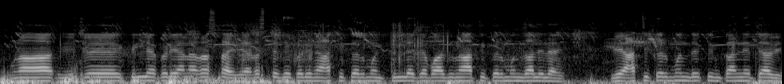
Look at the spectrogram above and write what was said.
पुन्हा हे जे किल्ल्याकडे येणारा रस्ता आहे या रस्त्याच्या कडेने अतिक्रमण किल्ल्याच्या बाजूने अतिक्रमण झालेलं आहे. हे अतिक्रमण देखील काढण्यात यावे.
